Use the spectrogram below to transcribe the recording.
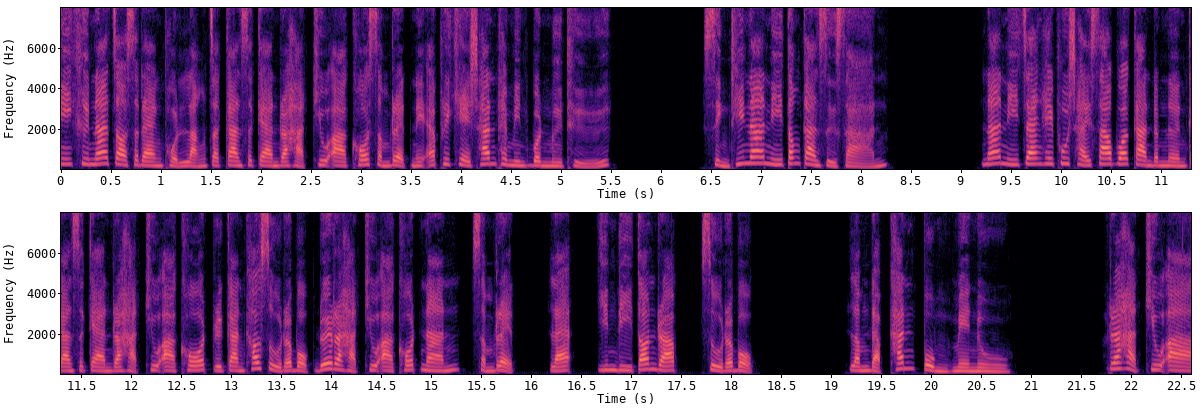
นี้คือหน้าจอแสดงผลหลังจากการสแกนรหัส QR Code สำเร็จในแอปพลิเคชันเทมินบนมือถือ สิ่งที่หน้านี้ต้องการสื่อสาร หน้านี้แจ้งให้ผู้ใช้ทราบว่าการดำเนินการสแกนรหัส QR Code หรือการเข้าสู่ระบบด้วยรหัส QR Code นั้นสำเร็จ และยินดีต้อนรับสู่ระบบลำดับขั้นปุ่มเมนู รหัส QR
